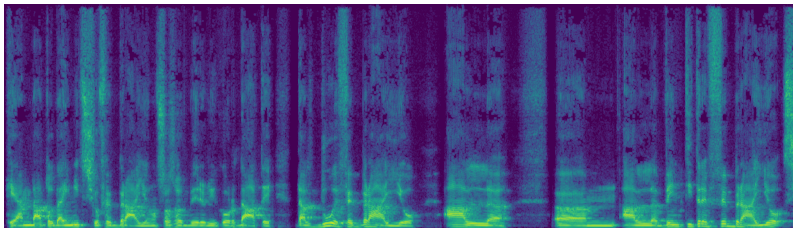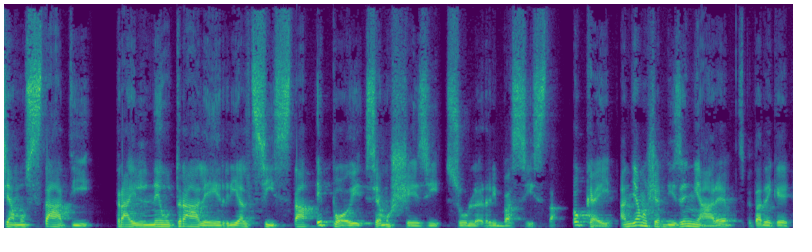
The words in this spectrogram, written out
che è andato da inizio febbraio, non so se ve lo ricordate, dal 2 febbraio al, um, al 23 febbraio siamo stati tra il neutrale e il rialzista e poi siamo scesi sul ribassista. Ok, andiamoci a disegnare, aspettate che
